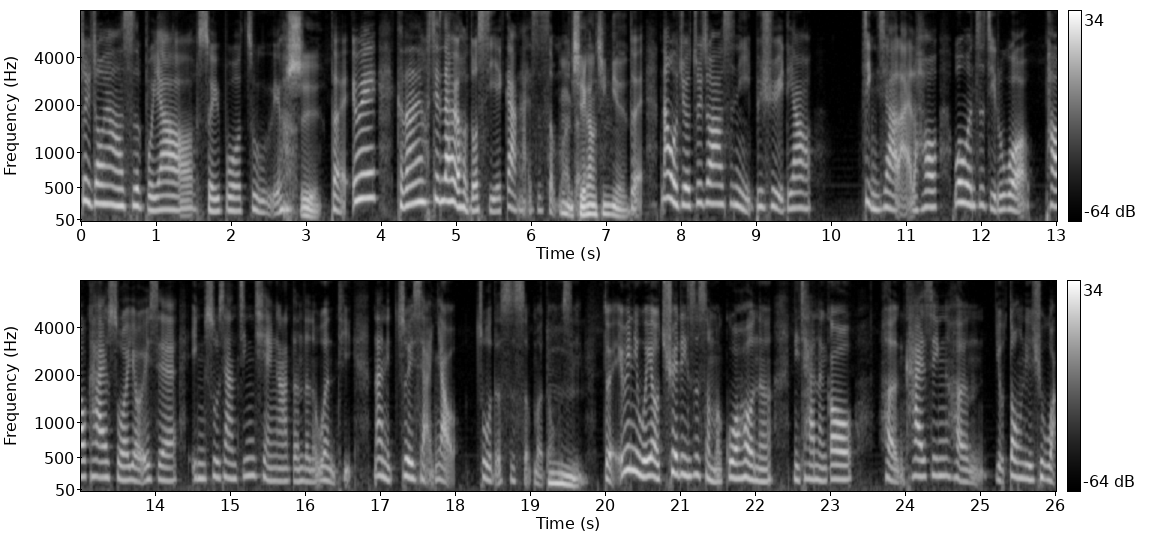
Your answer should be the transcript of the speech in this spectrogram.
最重要的是不要随波逐流，是对，因为可能现在会有很多斜杠还是什么的，嗯、斜杠青年。对，那我觉得最重要的是你必须一定要静下来，然后问问自己，如果抛开所有一些因素，像金钱啊等等的问题，那你最想要做的是什么东西？嗯、对，因为你唯有确定是什么过后呢，你才能够很开心、很有动力去完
